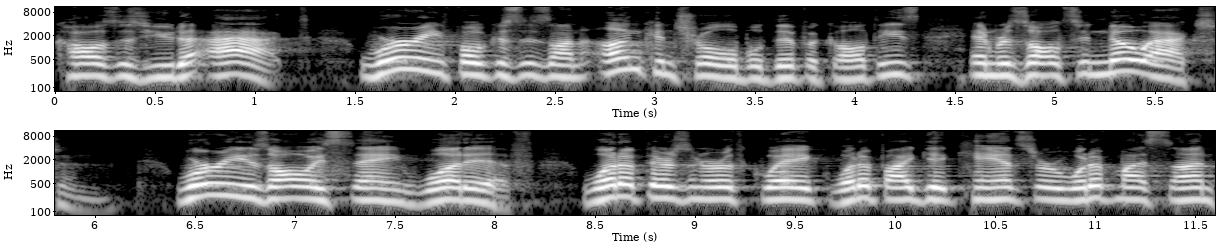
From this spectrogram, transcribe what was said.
causes you to act. Worry focuses on uncontrollable difficulties and results in no action. Worry is always saying, What if? What if there's an earthquake? What if I get cancer? What if my son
